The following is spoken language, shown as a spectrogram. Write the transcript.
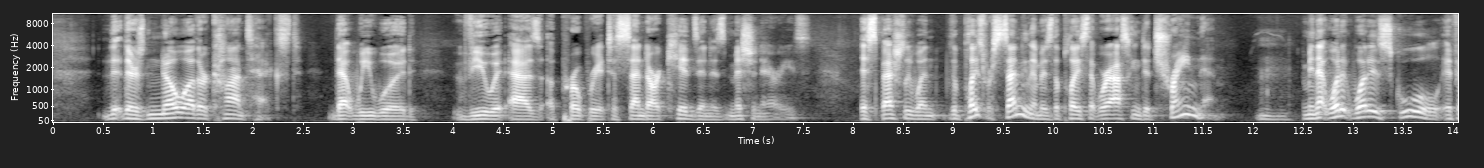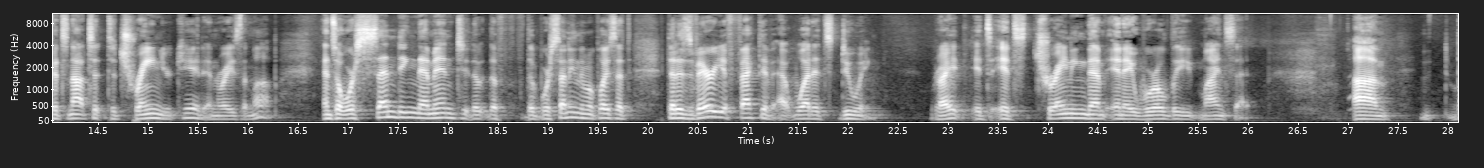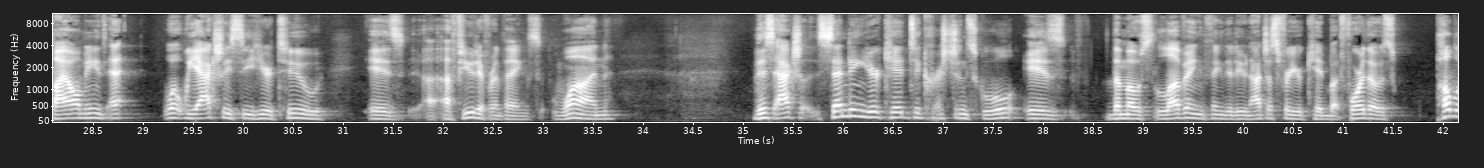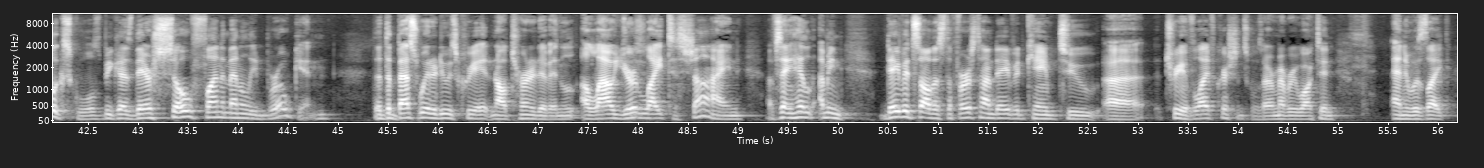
th- there's no other context that we would view it as appropriate to send our kids in as missionaries, especially when the place we're sending them is the place that we're asking to train them. I mean, that what what is school if it's not to, to train your kid and raise them up? And so we're sending them into the, the, the we're sending them a place that that is very effective at what it's doing, right? It's it's training them in a worldly mindset. Um, by all means, and what we actually see here too is a, a few different things. One, this actually sending your kid to Christian school is the most loving thing to do, not just for your kid, but for those public schools because they're so fundamentally broken that the best way to do is create an alternative and allow your light to shine of saying, hey, I mean, David saw this the first time David came to uh, Tree of Life Christian schools. I remember he walked in and it was like,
